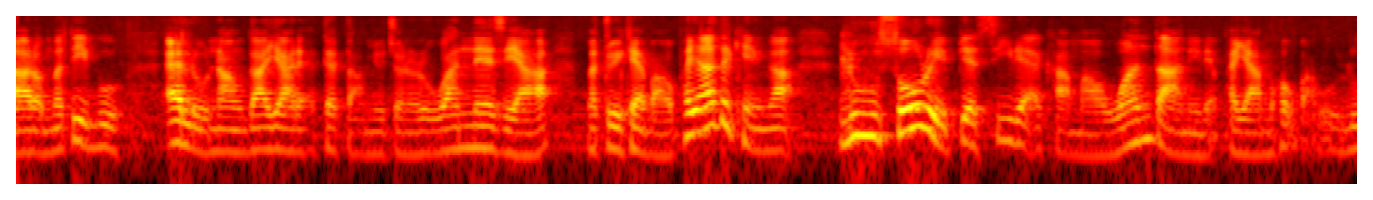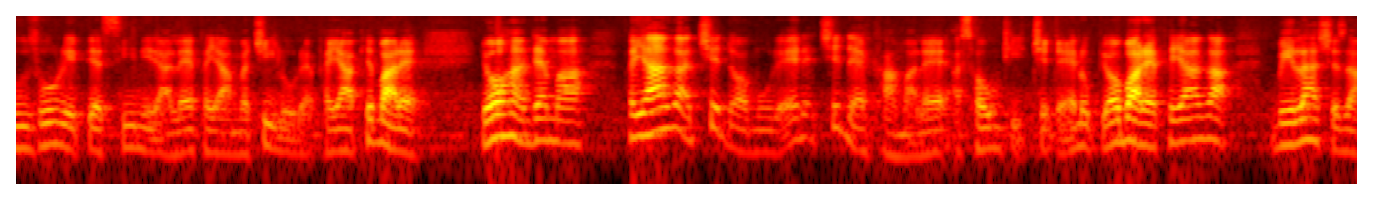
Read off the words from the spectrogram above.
လားတော့မသိဘူးအဲ့လိုနောင်တရတဲ့အသက်တာမျိုးကျွန်တော်တို့ဝမ်းနည်းစရာမတွေ့ခဲ့ပါဘူးဖယားသခင်ကလူဆိုးတွေပျက်စီးတဲ့အခါမှာဝမ်းတာနေတဲ့ဖယားမဟုတ်ပါဘူးလူဆိုးတွေပျက်စီးနေတာလဲဖယားမကြည့်လို့တဲ့ဖယားဖြစ်ပါတယ်ယောဟန်ထဲမှာ ဖယားကချစ်တော်မူတယ်တဲ့ချစ်တဲ့အခါမှာလည်းအဆုံးထိချစ်တယ်လို့ပြောပါတယ်ဖယားကဘေလရှဇာ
